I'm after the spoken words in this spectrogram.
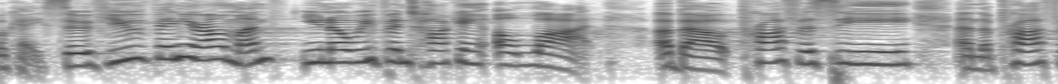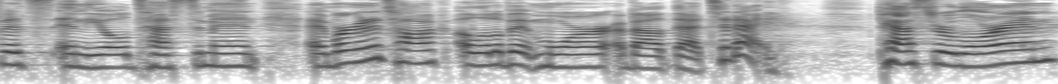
Okay, so if you've been here all month, you know we've been talking a lot about prophecy and the prophets in the Old Testament, and we're gonna talk a little bit more about that today. Pastor Lauren,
